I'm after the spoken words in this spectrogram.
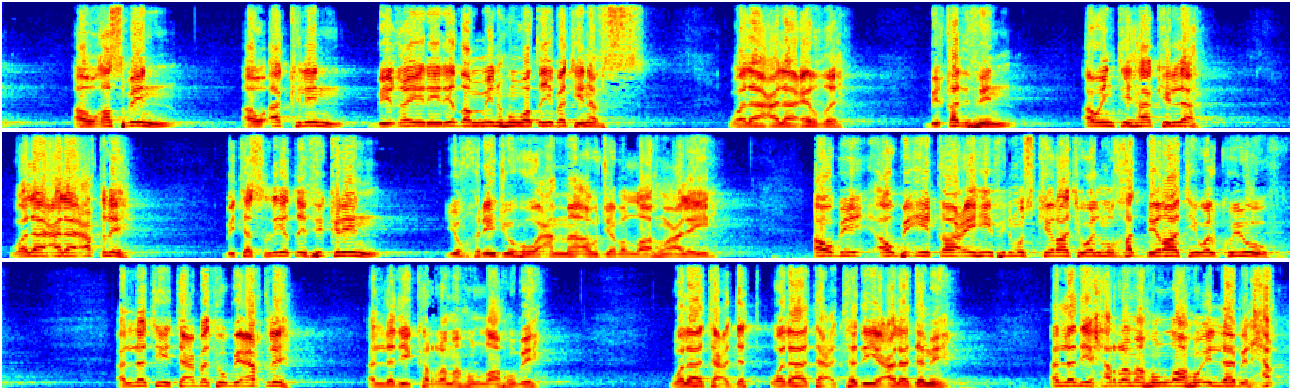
أو غصب أو أكل بغير رضا منه وطيبة نفس ولا على عرضه بقذف أو انتهاك له ولا على عقله بتسليط فكر يخرجه عما أوجب الله عليه أو بإيقاعه في المسكرات والمخدرات والكيوف. التي تعبث بعقله الذي كرمه الله به ولا تعدت ولا تعتدي على دمه الذي حرمه الله إلا بالحق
